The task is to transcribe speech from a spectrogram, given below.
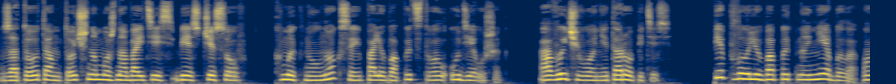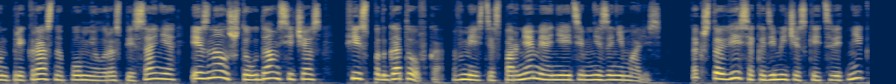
«Зато там точно можно обойтись без часов», — хмыкнул Нокса и полюбопытствовал у девушек. «А вы чего не торопитесь?» Пеплу любопытно не было, он прекрасно помнил расписание и знал, что у дам сейчас физподготовка, вместе с парнями они этим не занимались. Так что весь академический цветник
